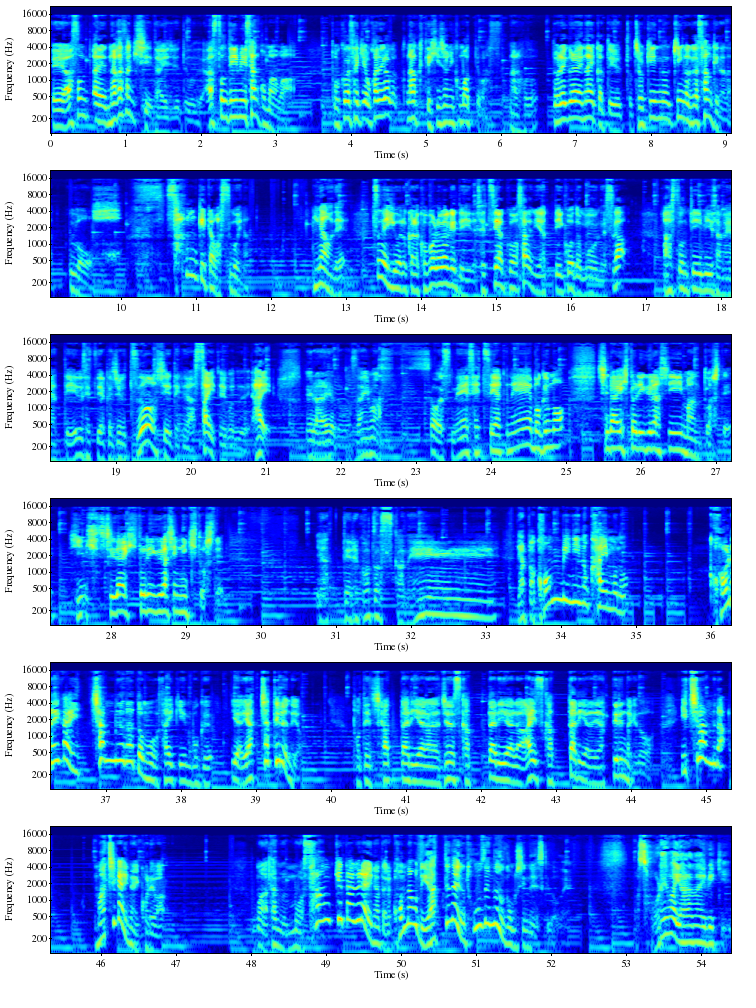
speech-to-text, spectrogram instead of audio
えー、アストン、えー、長崎市在住ということで、アストン TV さんこんばんは。僕は最近お金がなくて非常に困ってます。なるほど。どれぐらいないかというと、貯金の金額が3桁だ。うお3桁はすごいな。なので、常日頃から心がけている節約をさらにやっていこうと思うんですが、アストン TV さんがやっている節約術を教えてください。ということで、はい。メールありがとうございます。そうですね。節約ね。僕も、次第一人暮らしマンとして、次第一人暮らし2期として、やってることっすかね。やっぱコンビニの買い物。これがいっちゃん無駄だと思う、最近僕。いや、やっちゃってるんだよ。ポテチ買ったりやら、ジュース買ったりやら、アイス買ったりやらやってるんだけど、一番無駄。間違いない、これは。まあ多分もう3桁ぐらいになったらこんなことやってないの当然なのかもしれないですけどね。それはやらないべき。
